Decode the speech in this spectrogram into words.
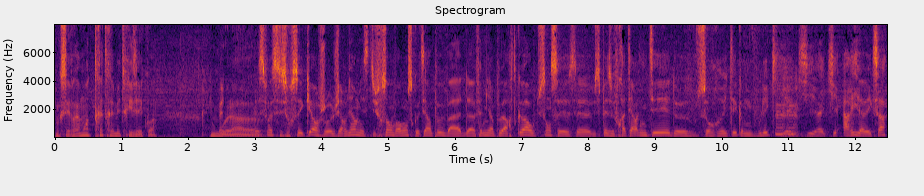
Donc c'est vraiment très très maîtrisé quoi. Donc voilà. euh, Mais moi, c'est sur ces cœurs, je- j'y reviens, mais c'est- tu sens vraiment ce côté un peu bah, de la famille un peu hardcore où tu sens cette espèce de fraternité, de sororité, comme vous voulez, qui, qui, qui arrive avec ça.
